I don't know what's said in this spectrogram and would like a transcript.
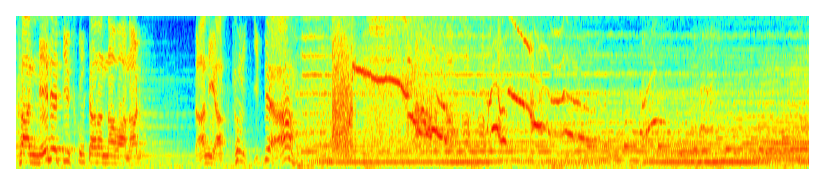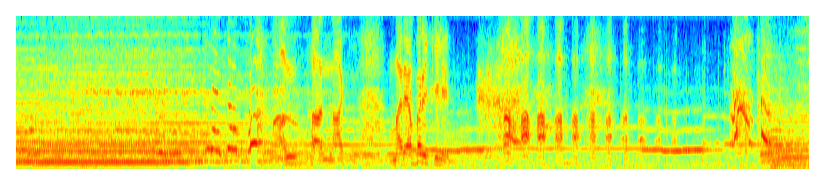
అంతా నేనే తీసుకుంటానన్నావా నాడు? దాని అర్థం ఇదే. అంతా నాకి. మరెవ్వరికీ లేదు. ఇక్కడ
